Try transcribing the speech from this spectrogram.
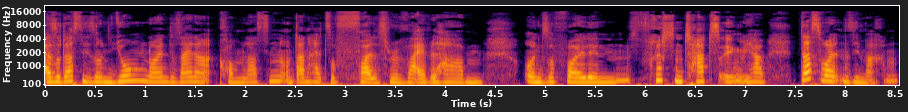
Also, dass sie so einen jungen neuen Designer kommen lassen und dann halt so volles Revival haben und so voll den frischen Touch irgendwie haben. Das wollten sie machen.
